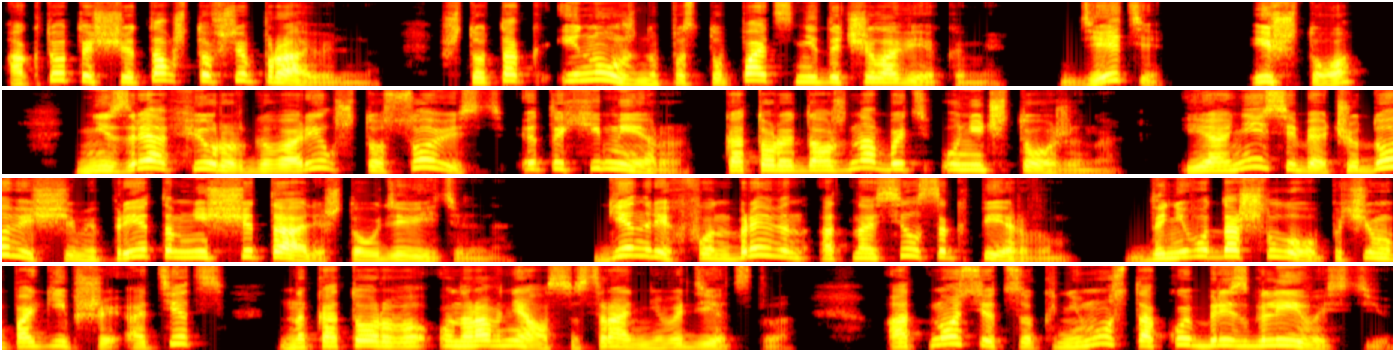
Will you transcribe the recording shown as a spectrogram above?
а кто-то считал, что все правильно, что так и нужно поступать с недочеловеками. Дети? И что? Не зря фюрер говорил, что совесть – это химера, которая должна быть уничтожена. И они себя чудовищами при этом не считали, что удивительно. Генрих фон Бревен относился к первым. До него дошло, почему погибший отец, на которого он равнялся с раннего детства, относится к нему с такой брезгливостью.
